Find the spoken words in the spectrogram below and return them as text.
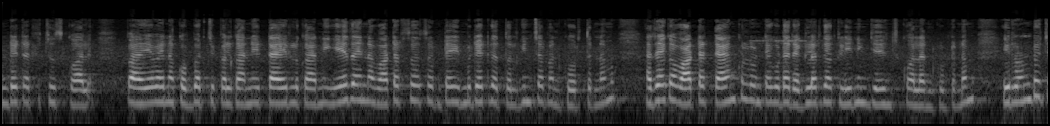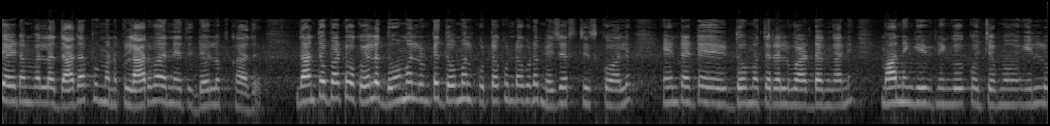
ఉండేటట్లు చూసుకోవాలి. ఏవైనా కొబ్బరి చిప్పలు కానీ టైర్లు కానీ ఏదైనా వాటర్ సోర్స్ ఉంటే ఇమీడియట్గా తొలగించమని కోరుతున్నాము. అదేగా వాటర్ ట్యాంకులు ఉంటే కూడా రెగ్యులర్గా క్లీనింగ్ చేయించుకోవాలనుకుంటున్నాము. ఈ రెండు చేయడం వల్ల దాదాపు మనకు లార్వా అనేది డెవలప్ కాదు. దాంతోపాటు ఒకవేళ దోమలు ఉంటే దోమలు కుట్టకుండా కూడా మెజర్స్ తీసుకోవాలి. ఏంటంటే దోమ తెరలు వాడడం కానీ మార్నింగ్ ఈవినింగ్ కొంచెము ఇల్లు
